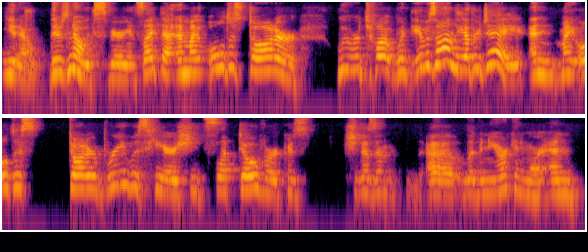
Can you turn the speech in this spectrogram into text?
you know, there's no experience like that. And my oldest daughter, we were taught when it was on the other day, and my oldest daughter Bree was here. She'd slept over because she doesn't uh, live in New York anymore, and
